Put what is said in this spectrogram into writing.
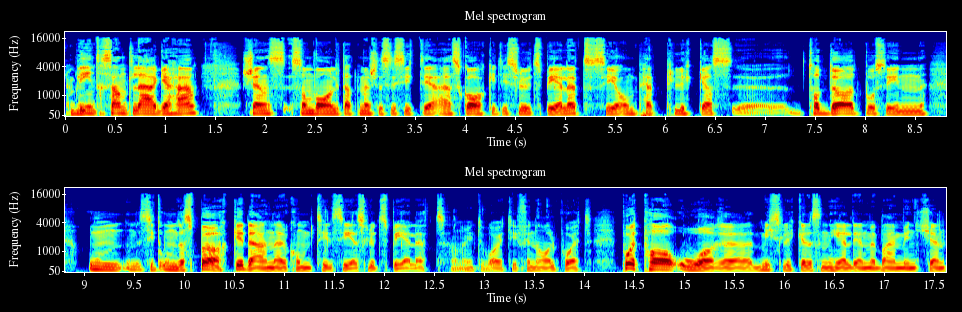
Det blir intressant läge här. Känns som vanligt att Manchester City är skakigt i slutspelet. Se om Pep lyckas eh, ta död på sin on, sitt onda spöke där när det kom till CS-slutspelet. Han har inte varit i final på ett, på ett par år. Eh, misslyckades en hel del med Bayern München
